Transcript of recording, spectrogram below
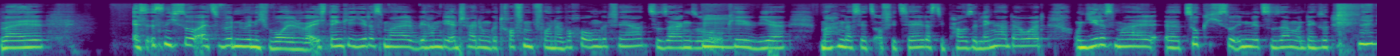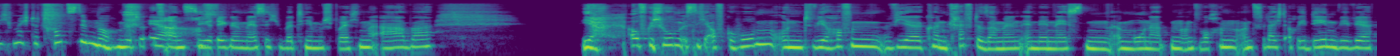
weil es ist nicht so, als würden wir nicht wollen, weil ich denke jedes Mal, wir haben die Entscheidung getroffen vor einer Woche ungefähr, zu sagen so, Mhm. okay, wir machen das jetzt offiziell, dass die Pause länger dauert und jedes Mal äh, zucke ich so in mir zusammen und denke so, nein, ich möchte trotzdem noch mit Ja. Franzi regelmäßig über Themen sprechen, aber ja, aufgeschoben ist nicht aufgehoben und wir hoffen, wir können Kräfte sammeln in den nächsten äh, Monaten und Wochen und vielleicht auch Ideen, wie wir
